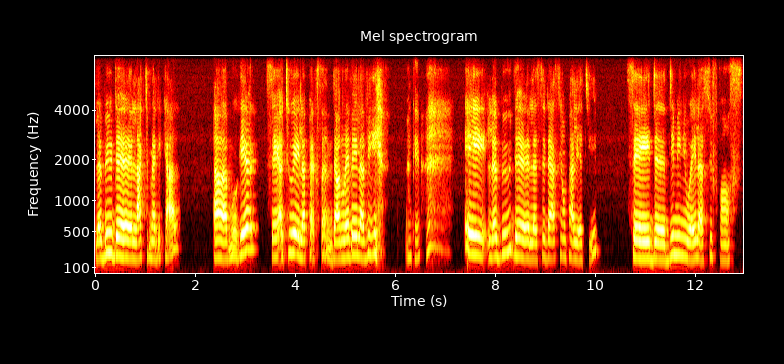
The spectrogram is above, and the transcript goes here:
L'abus de l'acte médical, à mourir, c'est à tuer la personne, d'enlever la vie. Et le but de la sédation palliative, c'est de diminuer la souffrance.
